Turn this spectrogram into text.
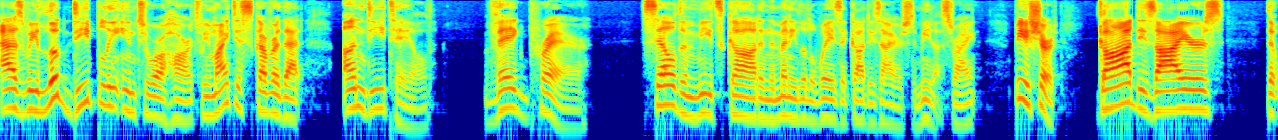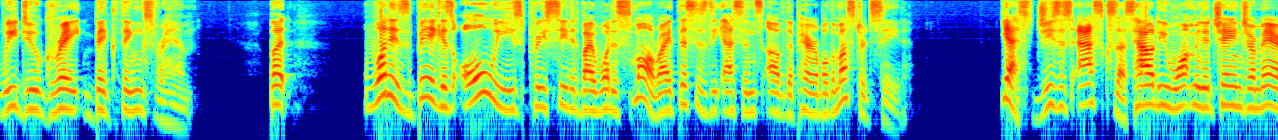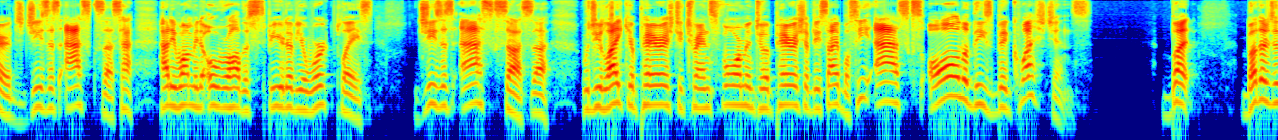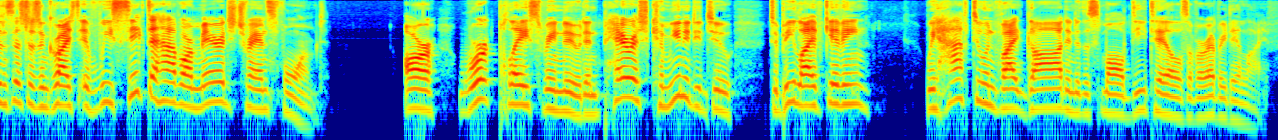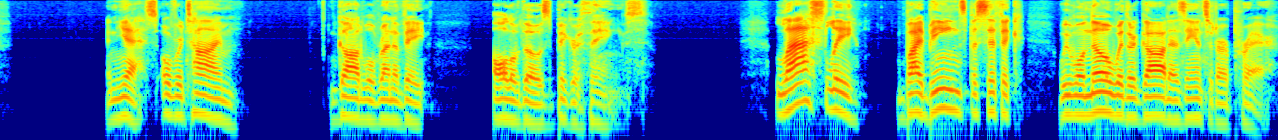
as we look deeply into our hearts, we might discover that undetailed, vague prayer seldom meets God in the many little ways that God desires to meet us, right? Be assured, God desires that we do great, big things for Him. But what is big is always preceded by what is small, right? This is the essence of the parable of the mustard seed. Yes, Jesus asks us, How do you want me to change your marriage? Jesus asks us, How, how do you want me to overhaul the spirit of your workplace? Jesus asks us, uh, Would you like your parish to transform into a parish of disciples? He asks all of these big questions. But, brothers and sisters in Christ, if we seek to have our marriage transformed, our workplace renewed, and parish community to, to be life giving, we have to invite God into the small details of our everyday life. And yes, over time, God will renovate all of those bigger things. Lastly, by being specific, we will know whether God has answered our prayer.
